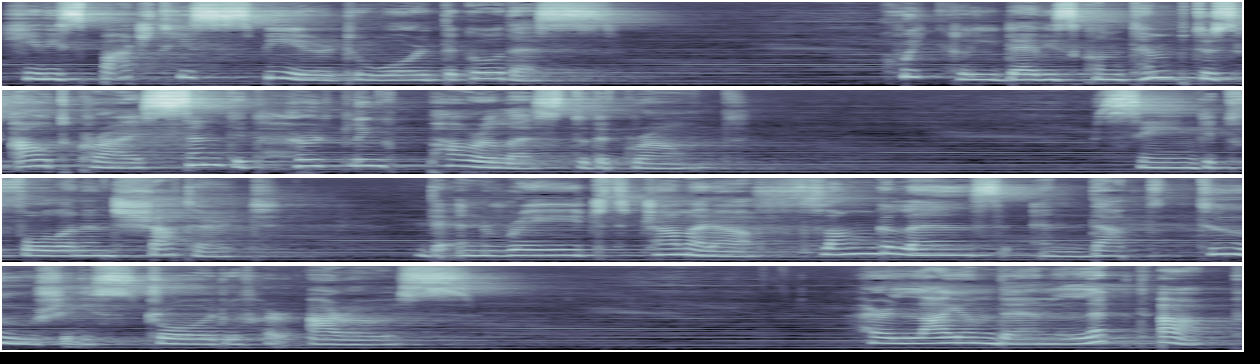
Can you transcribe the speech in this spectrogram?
He dispatched his spear toward the goddess. Quickly, Devi's contemptuous outcry sent it hurtling powerless to the ground. Seeing it fallen and shattered, the enraged Chamara flung a lance, and that too she destroyed with her arrows. Her lion then leapt up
